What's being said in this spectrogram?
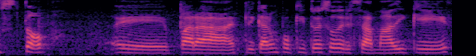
stop eh, para explicar un poquito eso del samadhi que es.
